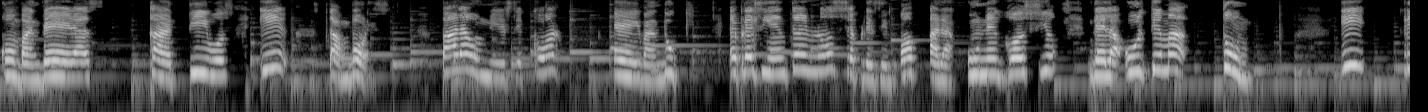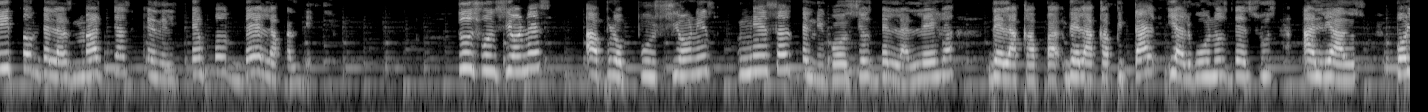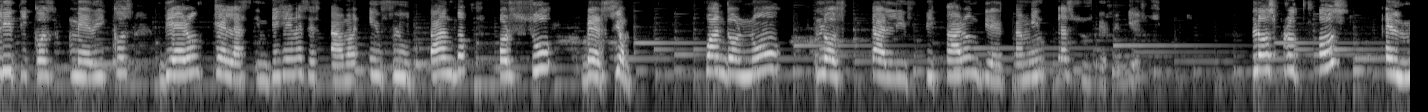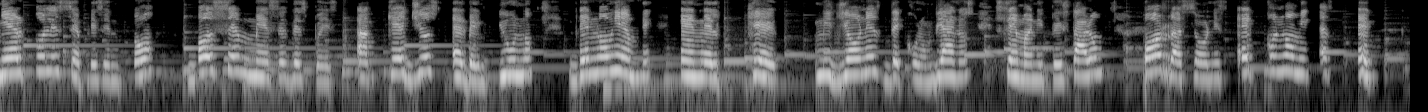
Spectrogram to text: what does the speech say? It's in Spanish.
con banderas, cativos y tambores para unirse con Iván Duque el presidente no se presentó para un negocio de la última TUM y grito de las marchas en el tiempo de la pandemia. Sus funciones a propulsiones mesas de negocios de la Lega de la, de la capital y algunos de sus aliados políticos, médicos, dieron que las indígenas estaban influtando por su versión, cuando no los calificaron directamente a sus guerrilleros. Los productos el miércoles se presentó 12 meses después, aquellos el 21 de noviembre, en el que millones de colombianos se manifestaron por razones económicas, e,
